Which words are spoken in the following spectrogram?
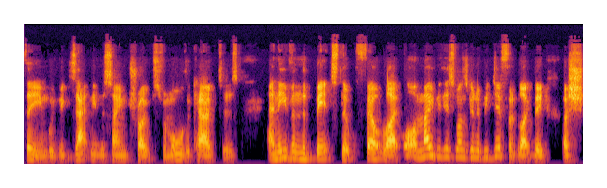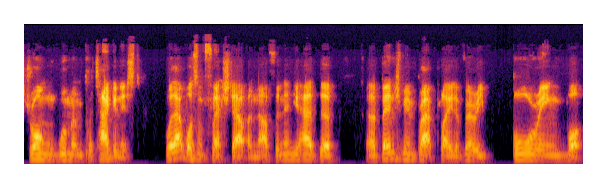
theme with exactly the same tropes from all the characters. And even the bits that felt like, oh, maybe this one's going to be different, like the a strong woman protagonist. Well, that wasn't fleshed out enough. And then you had the uh, Benjamin Bratt played a very boring, what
